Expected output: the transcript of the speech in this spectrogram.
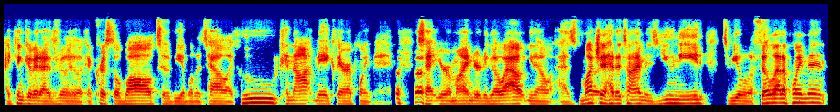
i think of it as really like a crystal ball to be able to tell like who cannot make their appointment. Set your reminder to go out you know as much ahead of time as you need to be able to fill that appointment.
